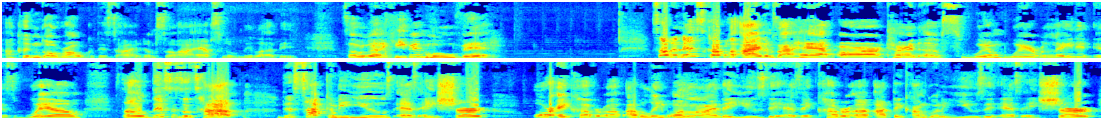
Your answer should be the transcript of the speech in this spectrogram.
I couldn't go wrong with this item. So I absolutely love it. So we're going to keep it moving. So the next couple of items I have are kind of swimwear related as well. So this is a top. This top can be used as a shirt or a cover up. I believe online they used it as a cover up. I think I'm going to use it as a shirt.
